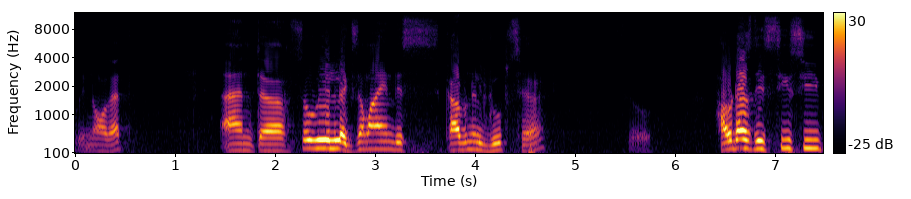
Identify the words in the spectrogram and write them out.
we know that and uh, so we will examine this carbonyl groups here. So how does this CC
